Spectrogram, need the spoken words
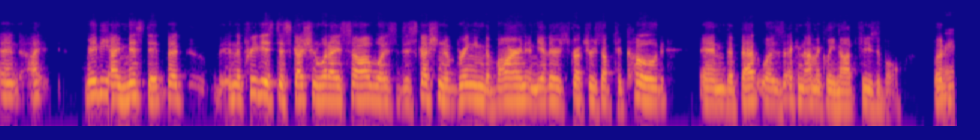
And I maybe I missed it, but in the previous discussion, what I saw was discussion of bringing the barn and the other structures up to code and that that was economically not feasible. But right.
